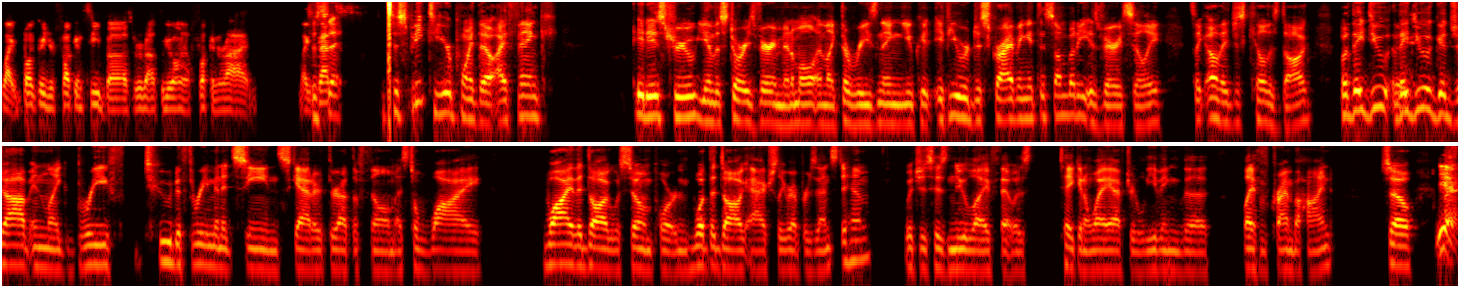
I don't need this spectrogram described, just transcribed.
Like buckle your fucking seatbelts. We're about to go on a fucking ride. Like To say- that's to speak to your point though, I think it is true. You know, the story is very minimal and like the reasoning you could if you were describing it to somebody is very silly. It's like, oh, they just killed his dog. But they do they do a good job in like brief two to three minute scenes scattered throughout the film as to why why the dog was so important, what the dog actually represents to him, which is his new life that was taken away after leaving the life of crime behind. So yeah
